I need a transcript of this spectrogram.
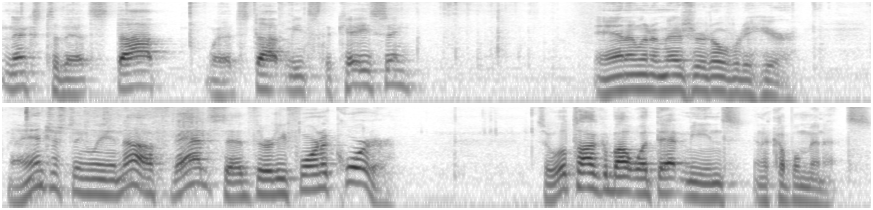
next to that stop, where that stop meets the casing. And I'm going to measure it over to here. Now, interestingly enough, that said 34 and a quarter. So we'll talk about what that means in a couple minutes.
